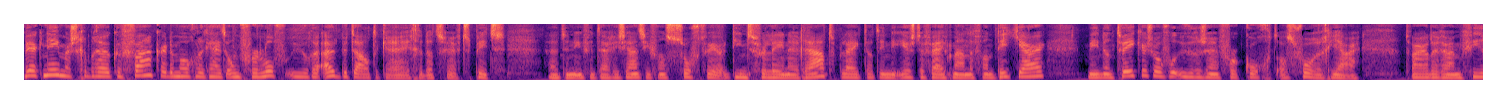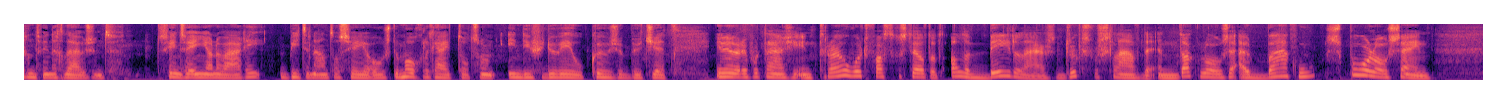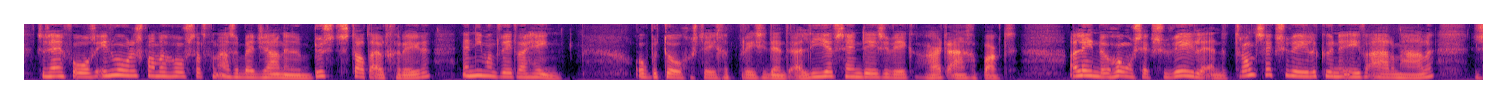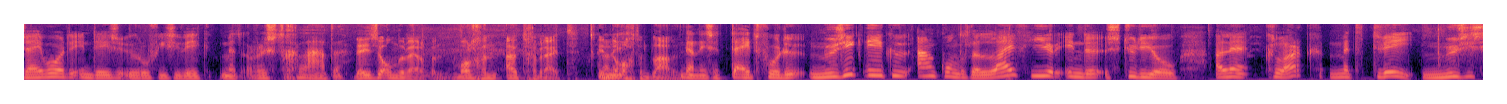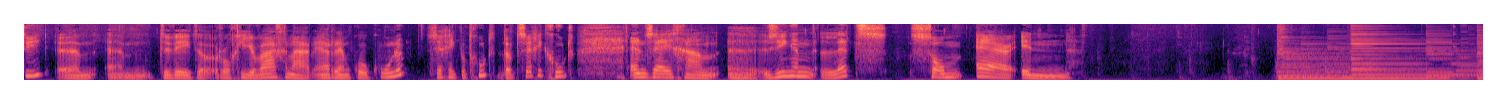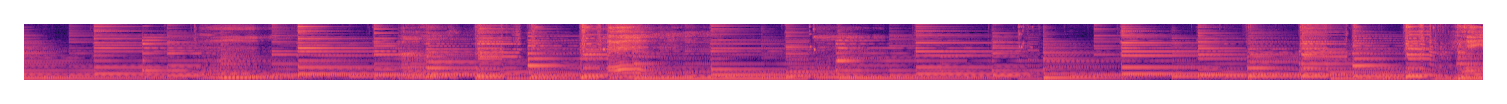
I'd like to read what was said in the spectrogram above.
Werknemers gebruiken vaker de mogelijkheid om verlofuren uitbetaald te krijgen, dat schrijft Spits. Uit een inventarisatie van software-dienstverlener Raad blijkt dat in de eerste vijf maanden van dit jaar meer dan twee keer zoveel uren zijn verkocht als vorig jaar. Het waren er ruim 24.000. Sinds 1 januari biedt een aantal cao's de mogelijkheid tot zo'n individueel keuzebudget. In een reportage in Trouw wordt vastgesteld dat alle bedelaars, drugsverslaafden en daklozen uit Baku spoorloos zijn. Ze zijn volgens inwoners van de hoofdstad van Azerbeidzjan in een bus de stad uitgereden en niemand weet waarheen. Ook betogers tegen president Aliyev zijn deze week hard aangepakt. Alleen de homoseksuelen en de transseksuelen kunnen even ademhalen. Zij worden in deze Eurovisieweek met rust gelaten. Deze onderwerpen morgen uitgebreid in de ochtendbladen. Dan is het tijd voor de muziek die ik u aankondigde live hier in de studio. Alain Clark met twee muzici, um, um, te weten Rogier Wagenaar en Remco Koenen. Zeg ik dat goed? Dat zeg ik goed. En zij gaan uh, zingen Let's Some Air In.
